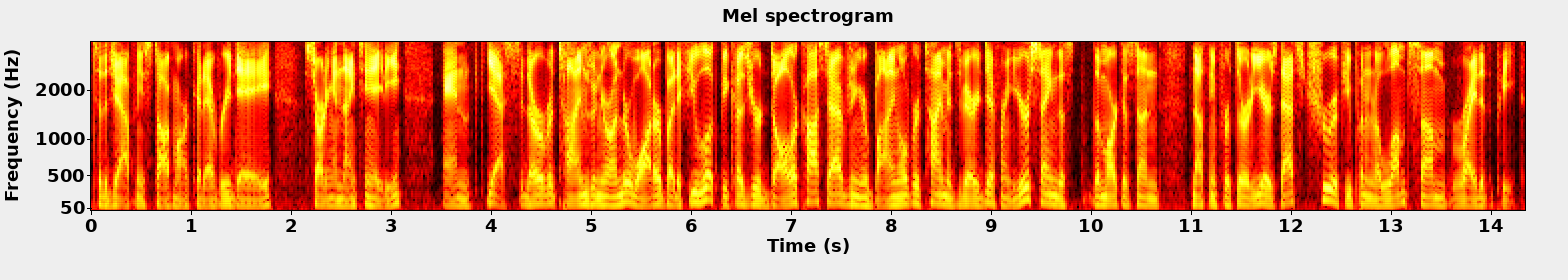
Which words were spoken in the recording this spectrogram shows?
to the Japanese stock market every day starting in 1980, And yes, there are times when you're underwater, but if you look, because you're dollar cost averaging, you're buying over time, it's very different. You're saying this the market's done nothing for 30 years. That's true if you put in a lump sum right at the peak.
